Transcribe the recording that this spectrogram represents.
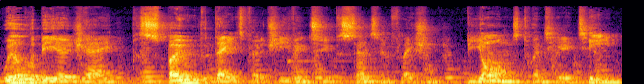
Will the BOJ postpone the date for achieving 2% inflation beyond 2018,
